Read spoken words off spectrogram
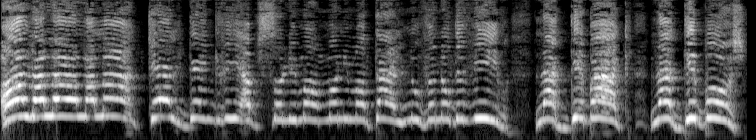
Oh là là là là Quelle dinguerie absolument monumentale. Nous venons de vivre La débâcle, la débauche,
